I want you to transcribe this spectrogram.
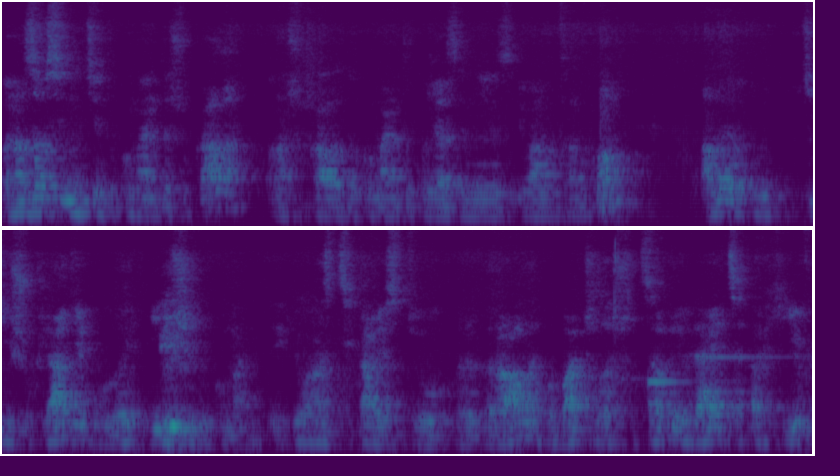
Вона зовсім не ті документи шукала, вона шукала документи, пов'язані з Іваном Франком, але у тій шухляді були інші документи, які вона з цікавістю перебирала і побачила, що це виявляється архів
